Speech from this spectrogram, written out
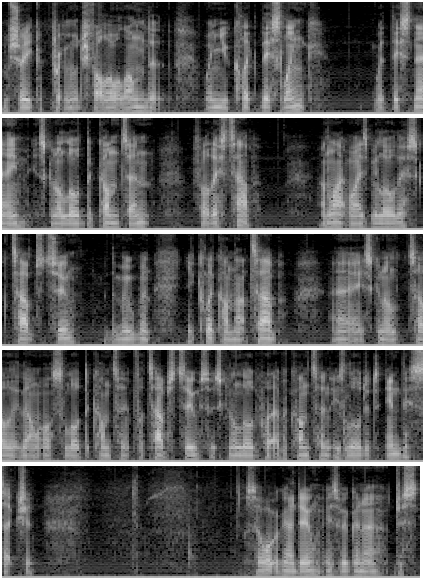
I'm sure you could pretty much follow along that when you click this link with this name it's going to load the content for this tab. And likewise below this tabs 2 with the movement you click on that tab uh, it's going to tell it that also load the content for tabs 2 so it's going to load whatever content is loaded in this section so what we're going to do is we're going to just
